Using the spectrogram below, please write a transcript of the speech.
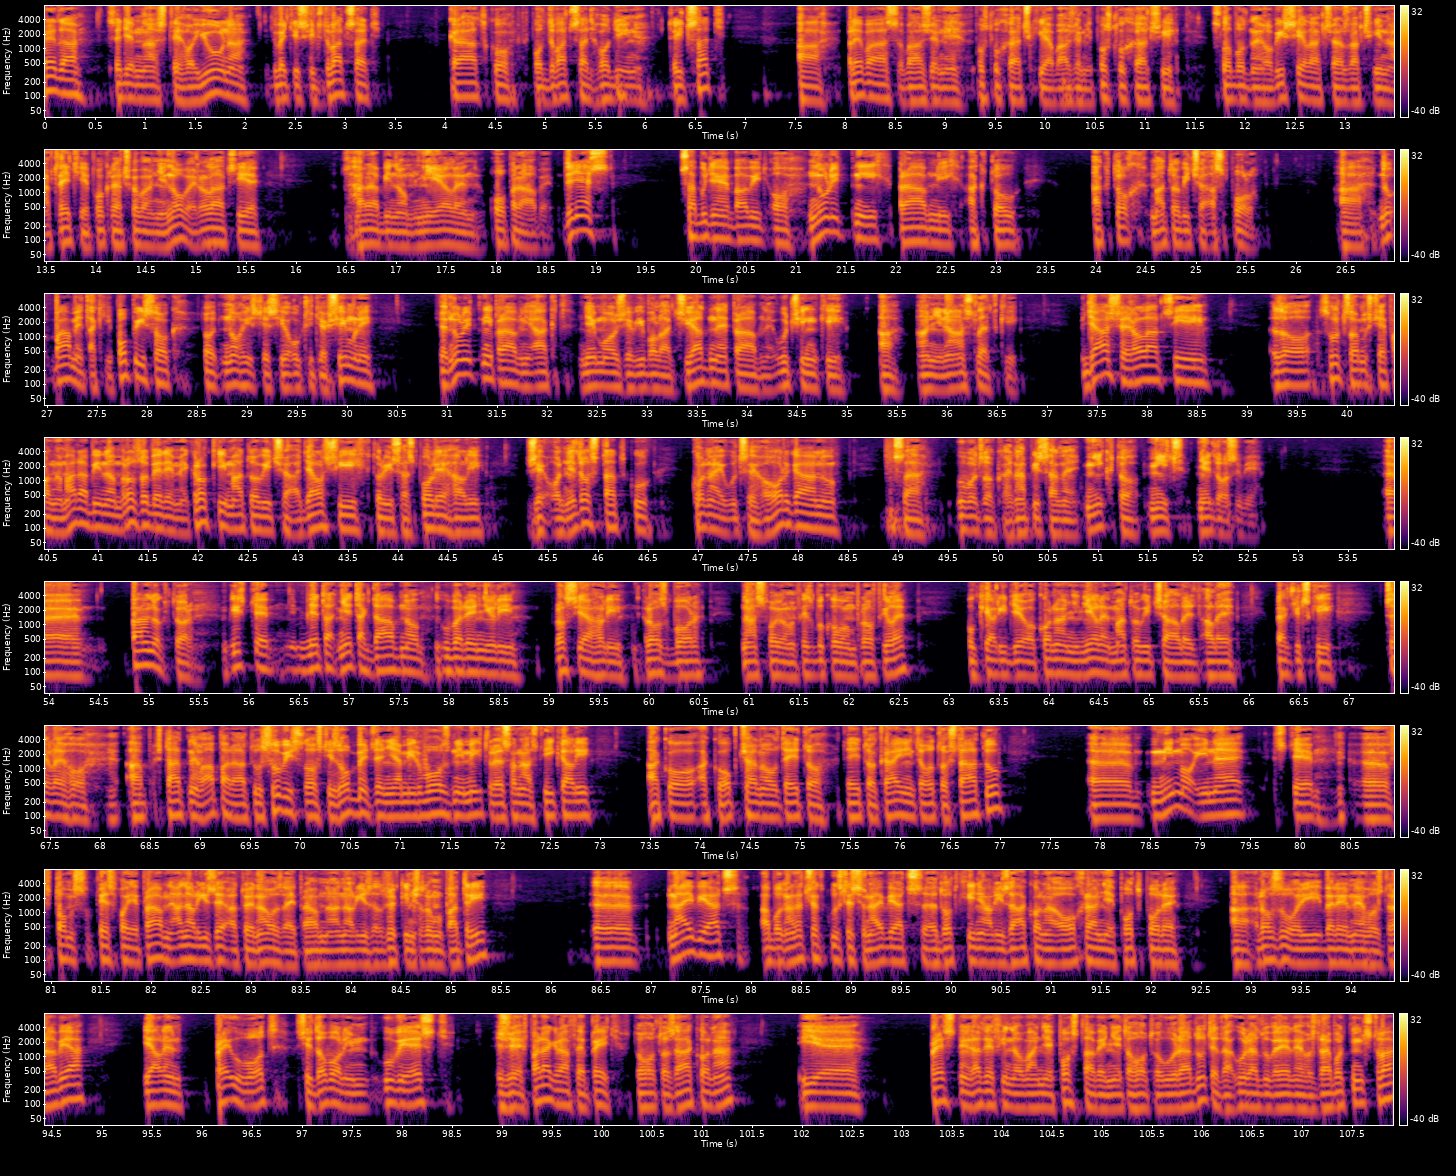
Streda 17. júna 2020, krátko po 20 hodín 30 a pre vás, vážené poslucháčky a vážení poslucháči Slobodného vysielača, začína tretie pokračovanie novej relácie s Harabinom nielen o práve. Dnes sa budeme baviť o nulitných právnych aktov, aktoch Matoviča a spol. A no, máme taký popisok, to mnohí ste si ho určite všimli, že nulitný právny akt nemôže vyvolať žiadne právne účinky a ani následky. V ďalšej relácii so sudcom Štefanom Harabinom rozoberieme kroky Matoviča a ďalších, ktorí sa spoliehali, že o nedostatku konajúceho orgánu sa v úvodzovkách napísané nikto nič nedozvie. E, pán doktor, vy ste netak dávno uverejnili rozsiahli rozbor na svojom facebookovom profile, pokiaľ ide o konanie nielen Matoviča, ale, ale prakticky celého štátneho aparátu v súvislosti s obmedzeniami rôznymi, ktoré sa nás týkali ako, ako občanov tejto, tejto krajiny, tohoto štátu. E, mimo iné ste e, v tom, tej svojej právnej analýze, a to je naozaj právna analýza, všetkým, čo tomu patrí, e, Najviac, alebo na začiatku ste sa najviac dotkýňali zákona o ochrane, podpore a rozvoji verejného zdravia. Ja len pre úvod si dovolím uviesť, že v paragrafe 5 tohoto zákona je presné zadefinovanie postavenie tohoto úradu, teda úradu verejného zdravotníctva,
